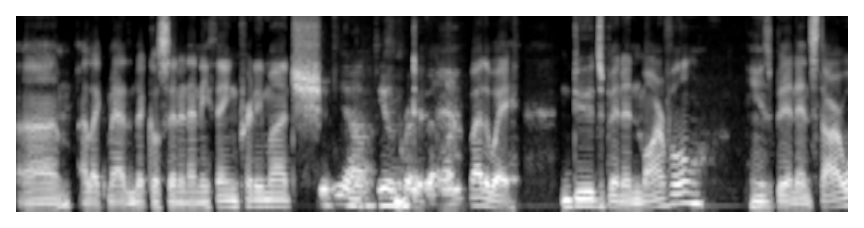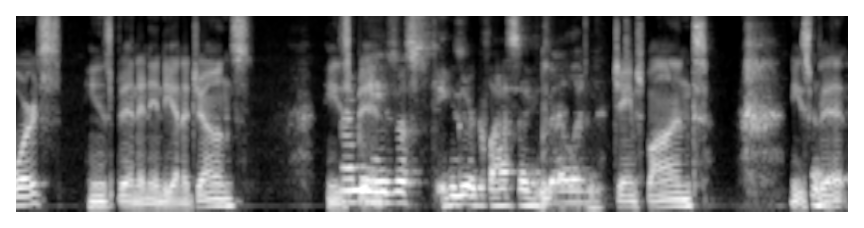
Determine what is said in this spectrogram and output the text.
Um, I like Mads Mikkelsen in anything pretty much. Yeah, he's great. By the way, dude's been in Marvel. He's been in Star Wars. He's been in Indiana Jones. He's I mean, been. He's just he's your classic villain. James Bond. He's been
